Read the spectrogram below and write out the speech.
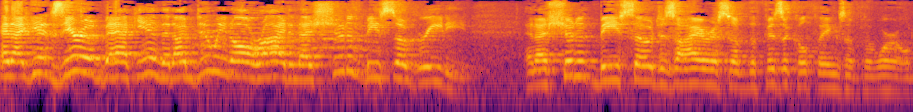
and I get zeroed back in that I'm doing all right and I shouldn't be so greedy. And I shouldn't be so desirous of the physical things of the world.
